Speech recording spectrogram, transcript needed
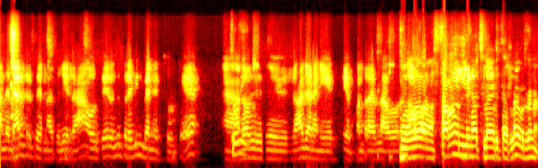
அந்த டேரக்டர் பேர் நான் சொல்லிடுறேன். அவர் பேர் வந்து பிரவீன் பெனட் சொல்லிட்டு. அதாவது ராஜாராணி பண்றாருல அவர் சரவணன் மீனாட்சி எல்லாம் எடுத்தார்ல அவர் தானே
